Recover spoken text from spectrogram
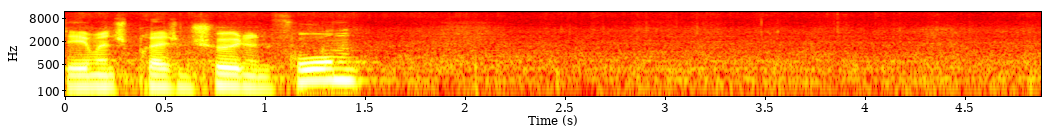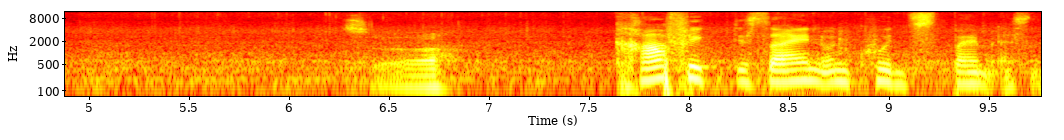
dementsprechend schön in Form. So. Grafik, Design und Kunst beim Essen.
